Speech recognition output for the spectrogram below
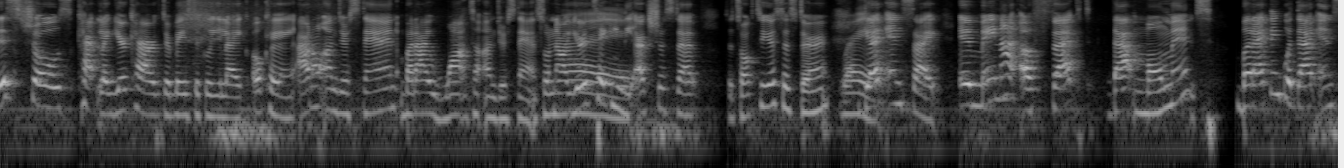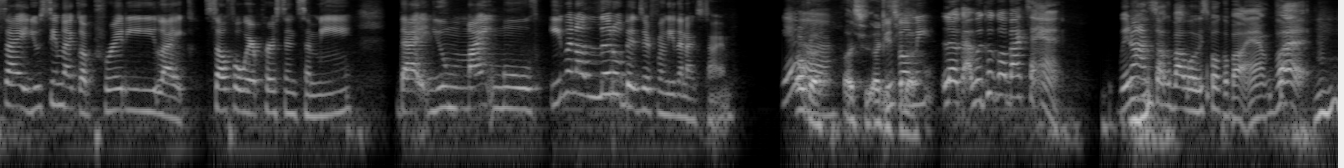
this shows ca- like your character basically like okay i don't understand but i want to understand so now you're taking the extra step to talk to your sister Right. get insight it may not affect that moment but i think with that insight you seem like a pretty like self-aware person to me that you might move even a little bit differently the next time Yeah. Okay, I, see, I can you feel me Look, we could go back to Ant. We don't have to mm-hmm. talk about what we spoke about Ant, but mm-hmm.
